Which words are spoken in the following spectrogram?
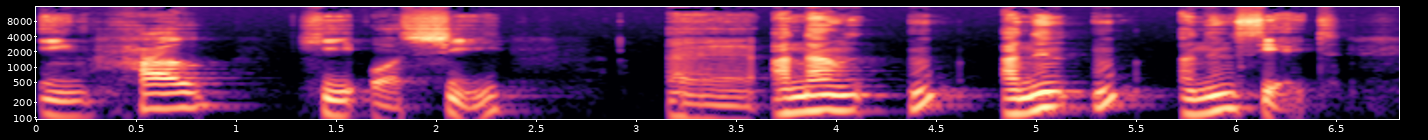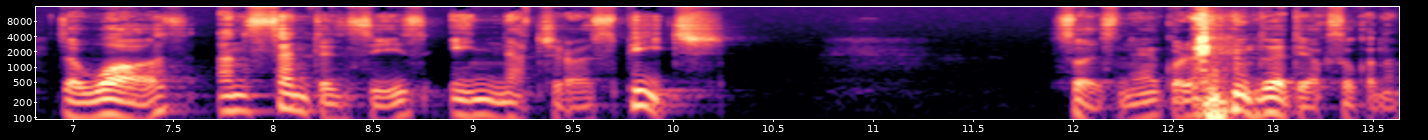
in how he or she、uh, announce, anun, enunciate The words and sentences in natural speech. そうですね。これ どうやって訳そうかな。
